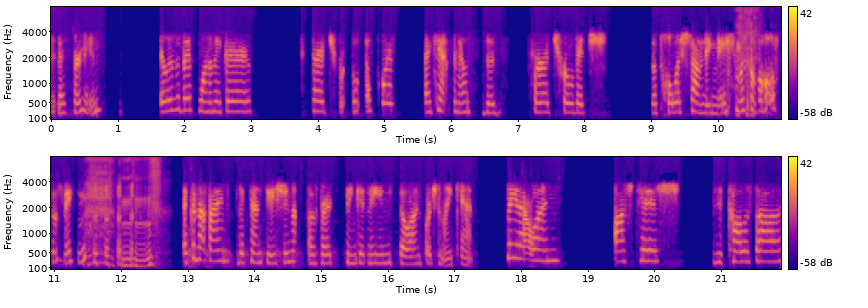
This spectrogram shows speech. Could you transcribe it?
That's her name. Elizabeth Wanamaker. Of course, I can't pronounce the Peratrovich, the Polish sounding name of all the things. Mhm. I could not find the pronunciation of her Tlingit name, so I unfortunately can't say that one. Oshtish, Zitkala-Sa,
